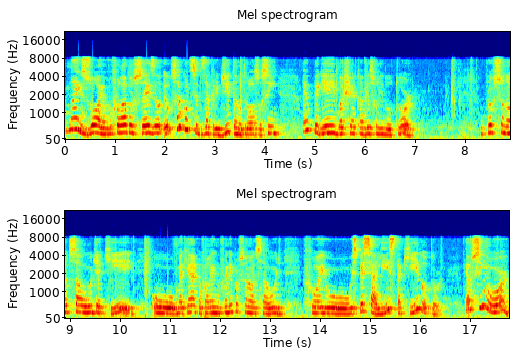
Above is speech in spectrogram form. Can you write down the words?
Mas olha, eu vou falar pra vocês, eu, eu, sabe quando você desacredita no troço assim? Aí eu peguei, baixei a cabeça e falei, doutor, o profissional de saúde aqui, o como é que é que eu falei? Não foi nem profissional de saúde, foi o especialista aqui, doutor. É o senhor.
